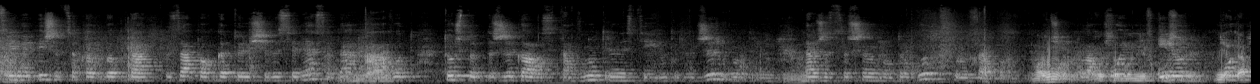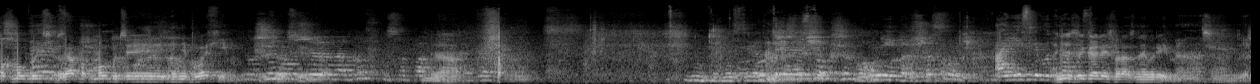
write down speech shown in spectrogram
все время пишется как бы про запах готовящегося мяса, да? а вот то, что сжигалось там внутренности и вот этот жир внутренний, там же совершенно был другой запах. Возможно, Очень потому что он. Или невкусный. он- Нет, он запах не мог быть, запах мог быть и, и неплохим. Ну, жир уже наоборот вкусно пахнет. Да. Внутренности Внутренности живого. А если вот Они так- сжигались в разное время, на самом деле.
